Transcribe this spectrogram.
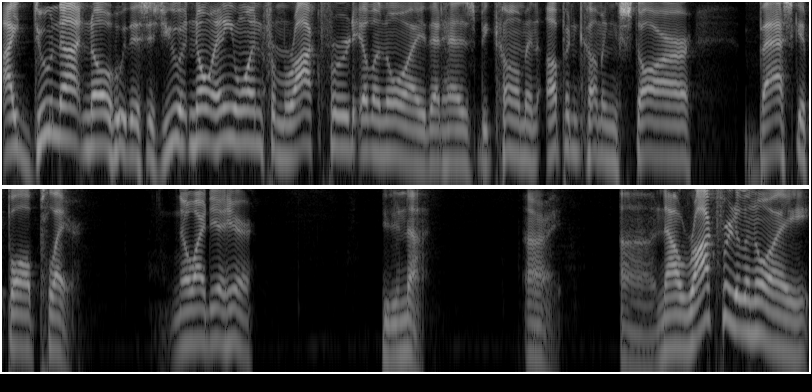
I do not know who this is. Do you know anyone from Rockford, Illinois that has become an up and coming star basketball player? No idea here. You do not. All right. Uh, now, Rockford, Illinois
